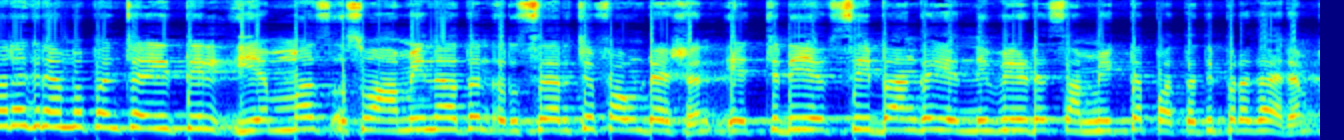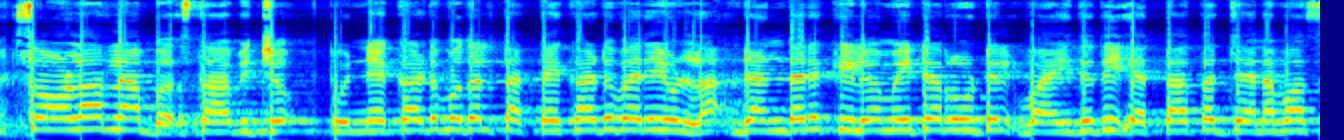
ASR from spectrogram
കീരമ്പാറ ഗ്രാമപഞ്ചായത്തിൽ M S Swaminathan research foundation H D F C bank എന്നിവയുടെ സംയുക്ത പദ്ധതി പ്രകാരം സോളാർ ലാബ് സ്ഥാപിച്ചു. പുന്നേക്കാട് മുതൽ തട്ടേക്കാട് വരെയുള്ള രണ്ടര കിലോമീറ്റർ റൂട്ടിൽ വൈദ്യുതി എത്താത്ത ജനവാസ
